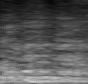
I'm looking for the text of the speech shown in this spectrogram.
Thank you.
